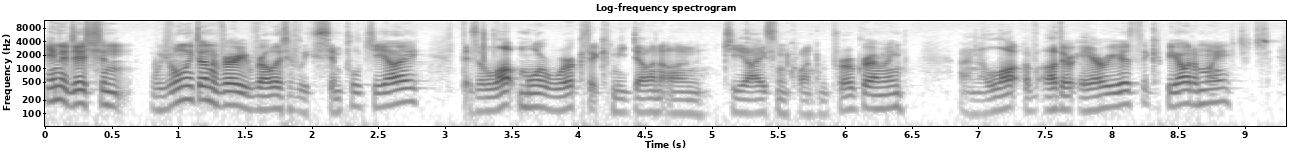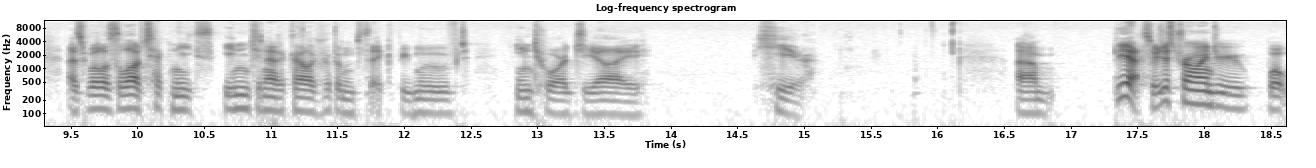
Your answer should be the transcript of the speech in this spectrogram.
in addition, we've only done a very relatively simple GI, there's a lot more work that can be done on GIs and quantum programming, and a lot of other areas that could be automated, as well as a lot of techniques in genetic algorithms that could be moved into our GI here. Um, yeah, so just to remind you what,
